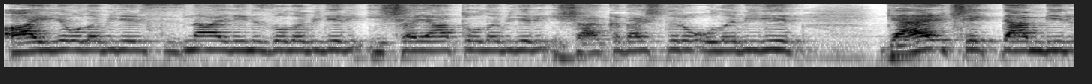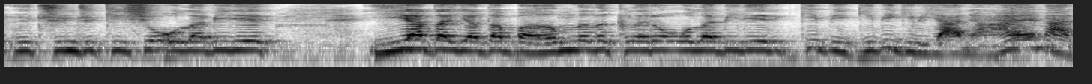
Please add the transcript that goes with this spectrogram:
Aile olabilir, sizin aileniz olabilir, iş hayatı olabilir, iş arkadaşları olabilir. Gerçekten bir üçüncü kişi olabilir ya da ya da bağımlılıkları olabilir gibi gibi gibi yani hemen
